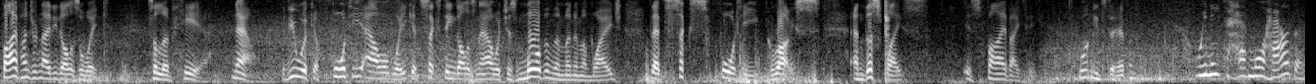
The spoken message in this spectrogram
$580 a week to live here. Now, if you work a 40 hour week at $16 an hour, which is more than the minimum wage, that's 640 gross. And this place is 580. What needs to happen? We need to have more houses.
